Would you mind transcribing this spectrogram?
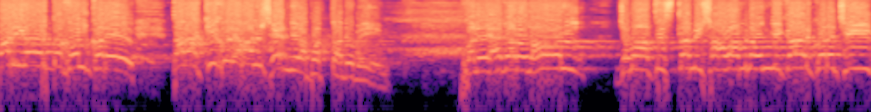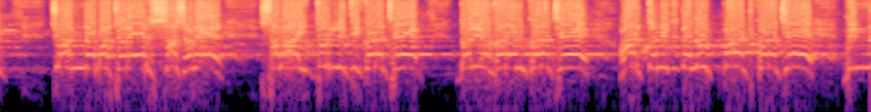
বাড়িঘর দখল করে, তারা কি করে মানুষের নিরাপত্তা দেবে? ফলে এগারো দল জামাত ইসলামী সহ আমরা অঙ্গীকার করেছি চুয়ান্ন বছরের শাসনে সবাই দুর্নীতি করেছে, দলীয়করণ করেছে, অর্থনীতিতে লুটপাট করেছে, ভিন্ন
